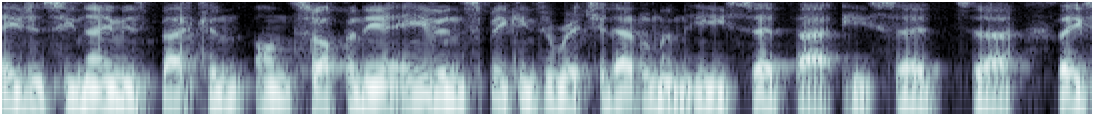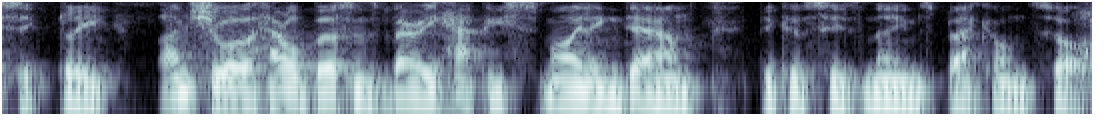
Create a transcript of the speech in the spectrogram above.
agency name is back and on top. And even speaking to Richard Edelman, he said that. He said uh, basically, I'm sure Harold Burson's very happy smiling down because his name's back on top.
